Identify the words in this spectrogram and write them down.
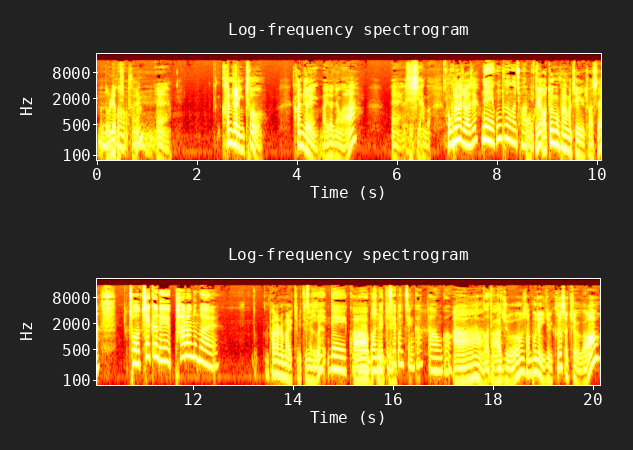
뭐 음, 놀래고 어, 싶은. 예. Conjuring 2, Conjuring, 막 이런 영화. 예, 으시시한 거. 공포 영화 좋아하세요? 네, 공포 영화 어, 좋아합니다. 그래? 어떤 공포 영화 제일 좋았어요? 저 최근에 Paranormal Paranormal Activity인가 그거요? 네, 그거 아, 이번에 또. 세 번째인가 나온 거. 아, 거든요. 아주 선풍적 인기를 끌었었죠, 그거.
